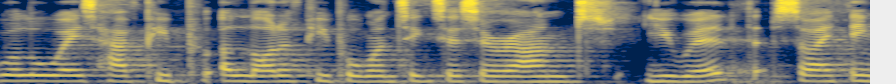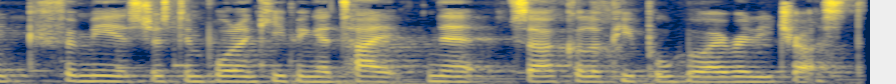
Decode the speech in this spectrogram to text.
will always have people a lot of people wanting to surround you with so i think for me it's just important keeping a tight knit circle of people who i really trust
